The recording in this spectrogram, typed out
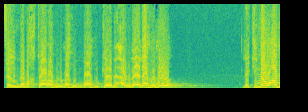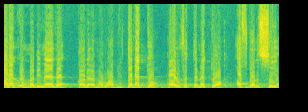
فإن ما اختاره له الله كان أولى له هو. لكنه أمر الأمة بماذا؟ قال أمرها بالتمتع. قالوا فالتمتع أفضل الصيغ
